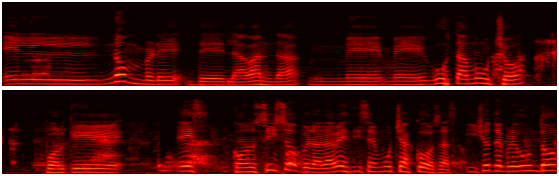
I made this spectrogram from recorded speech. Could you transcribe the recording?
el nombre de la banda me, me gusta mucho porque es conciso, pero a la vez dice muchas cosas. Y yo te pregunto,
